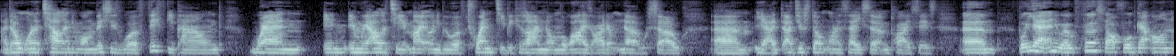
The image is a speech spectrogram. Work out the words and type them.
I don't want to tell anyone this is worth £50 when in, in reality it might only be worth 20 because I'm none the wiser, I don't know. So um, yeah, I, I, just don't want to say certain prices. Um, but yeah, anyway, first off, we'll get on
